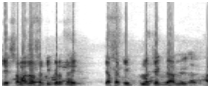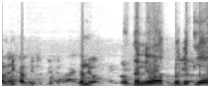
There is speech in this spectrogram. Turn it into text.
जे समाजासाठी करत आहेत त्यासाठी पुन्हा एकदा आम्ही हार्दिक हार्दिक शुभेच्छा धन्यवाद. धन्यवाद. बघितलं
